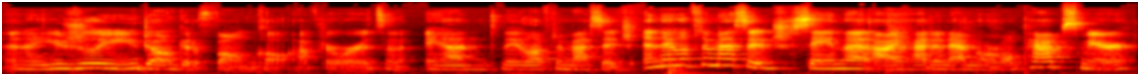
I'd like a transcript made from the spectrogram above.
and I usually you don't get a phone call afterwards. And, and they left a message. And they left a message saying that I had an abnormal pap smear.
